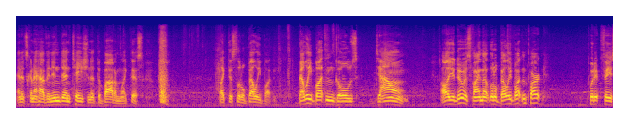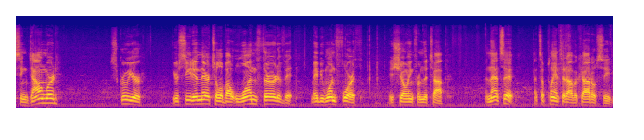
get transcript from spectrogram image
and it's going to have an indentation at the bottom like this. Like this little belly button. Belly button goes down. All you do is find that little belly button part put it facing downward screw your your seat in there till about one third of it maybe one fourth is showing from the top. And that's it. That's a planted avocado seed.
